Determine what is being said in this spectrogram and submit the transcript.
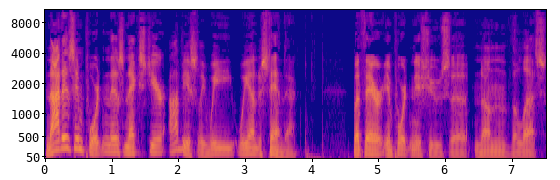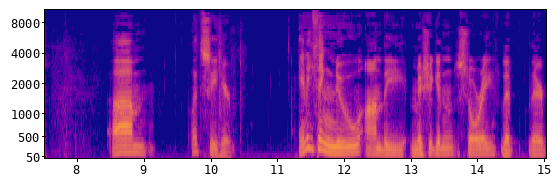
Not as important as next year, obviously. We, we understand that. But they're important issues uh, nonetheless. Um, let's see here. Anything new on the Michigan story that they're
